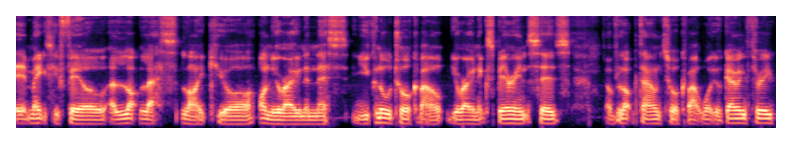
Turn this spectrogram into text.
it makes you feel a lot less like you're on your own in this. You can all talk about your own experiences of lockdown, talk about what you're going through.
